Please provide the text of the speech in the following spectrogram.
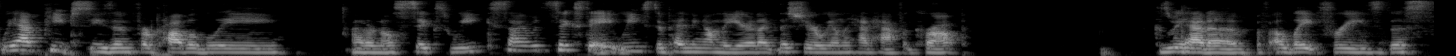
we have peach season for probably I don't know six weeks. I would six to eight weeks depending on the year. Like this year, we only had half a crop because we had a a late freeze this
